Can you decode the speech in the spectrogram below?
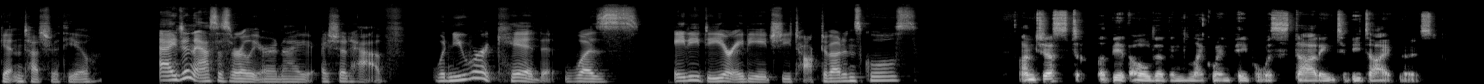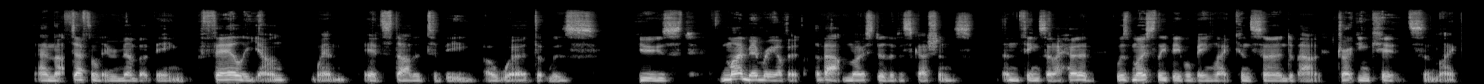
get in touch with you. I didn't ask this earlier, and I, I should have. When you were a kid, was ADD or ADHD talked about in schools? I'm just a bit older than like when people were starting to be diagnosed. And I definitely remember being fairly young when it started to be a word that was used. My memory of it about most of the discussions and things that I heard was mostly people being like concerned about drugging kids and like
